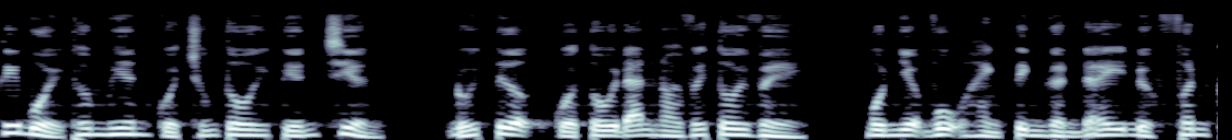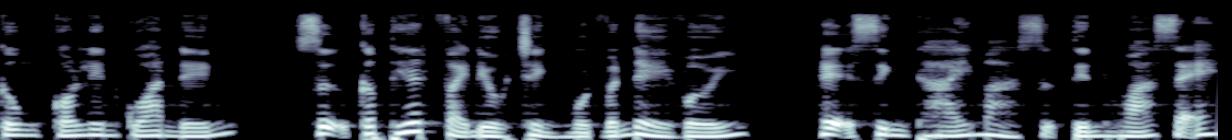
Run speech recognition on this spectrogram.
Khi buổi thôi miên của chúng tôi tiến triển, đối tượng của tôi đã nói với tôi về một nhiệm vụ hành tinh gần đây được phân công có liên quan đến sự cấp thiết phải điều chỉnh một vấn đề với hệ sinh thái mà sự tiến hóa sẽ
